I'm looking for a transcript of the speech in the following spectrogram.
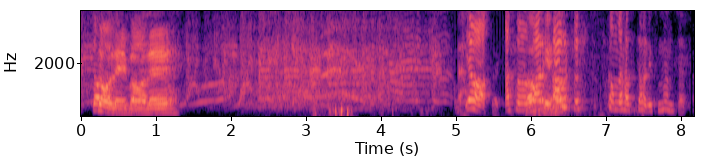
Stollybolly! Ja, alltså var, varför kom det här störningsmomentet?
